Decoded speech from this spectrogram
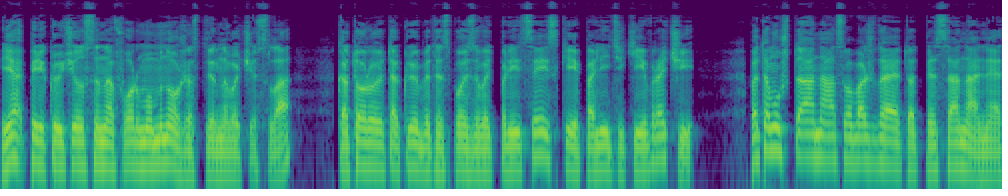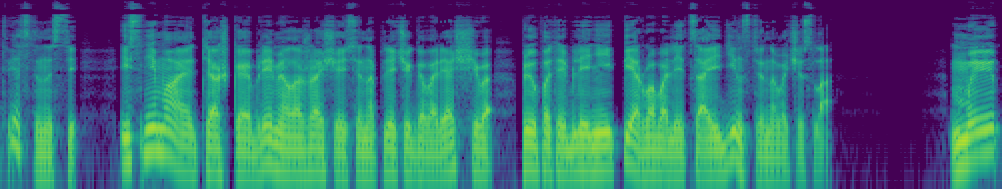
Я переключился на форму множественного числа, которую так любят использовать полицейские, политики и врачи, потому что она освобождает от персональной ответственности – и снимает тяжкое бремя, ложащееся на плечи говорящего при употреблении первого лица единственного числа. Мы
